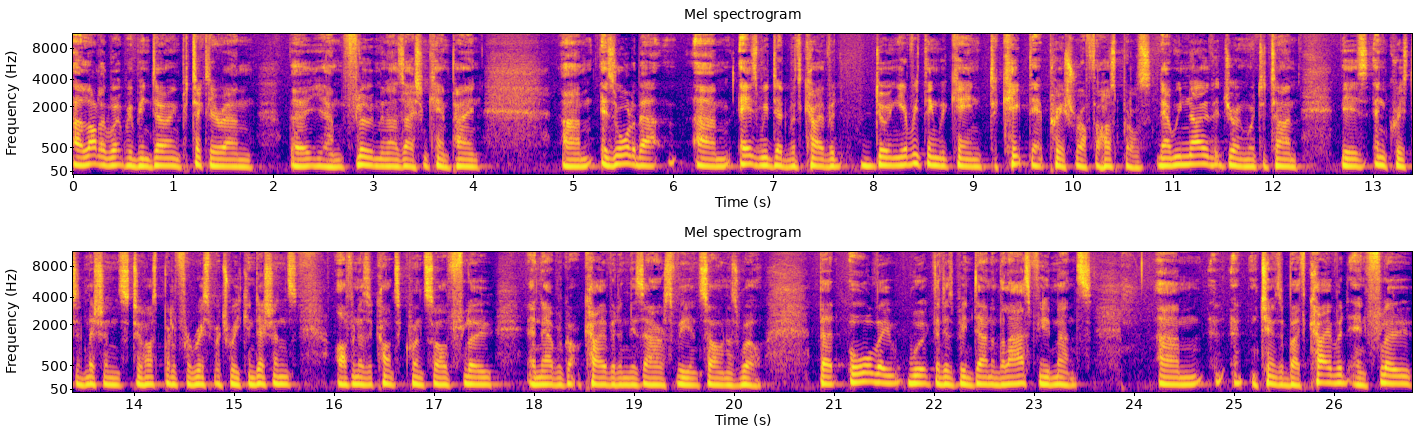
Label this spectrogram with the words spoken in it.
a lot of the work we've been doing, particularly around the um, flu immunisation campaign, um, is all about, um, as we did with COVID, doing everything we can to keep that pressure off the hospitals. Now, we know that during winter time there's increased admissions to hospital for respiratory conditions, often as a consequence of flu, and now we've got COVID and there's RSV and so on as well. But all the work that has been done in the last few months Um, in terms of both COVID and flu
